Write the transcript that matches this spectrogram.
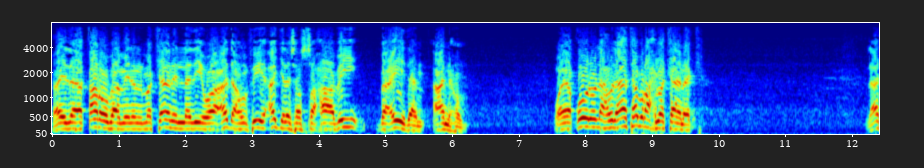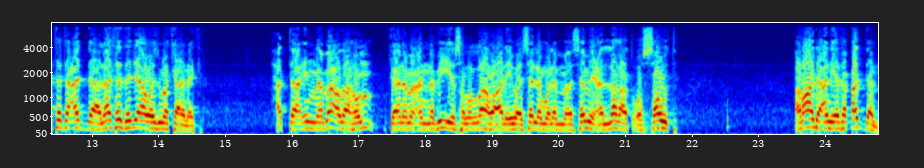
فإذا قرب من المكان الذي وعدهم فيه أجلس الصحابي بعيدا عنهم. ويقول له لا تبرح مكانك لا تتعدى لا تتجاوز مكانك حتى إن بعضهم كان مع النبي صلى الله عليه وسلم ولما سمع اللغط والصوت أراد أن يتقدم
